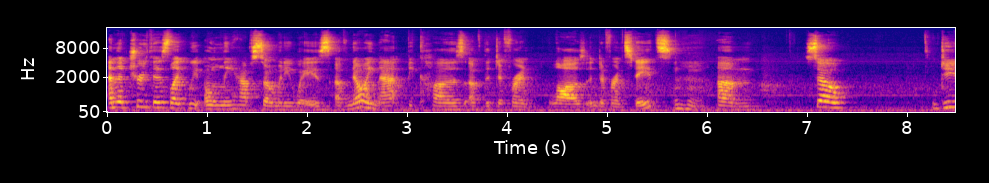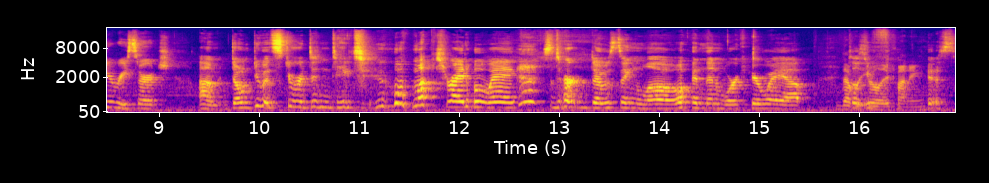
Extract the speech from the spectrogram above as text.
and the truth is, like, we only have so many ways of knowing that because of the different laws in different states. Mm-hmm. Um, so, do your research. Um, don't do what Stuart didn't take too much right away. Start dosing low and then work your way up. That was really funny. Yes,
